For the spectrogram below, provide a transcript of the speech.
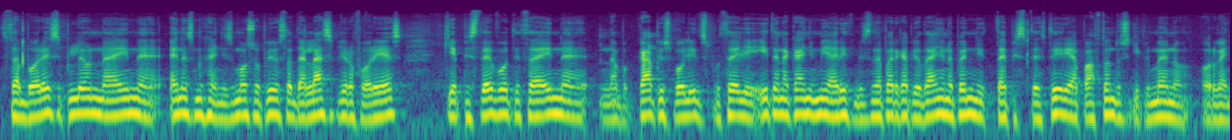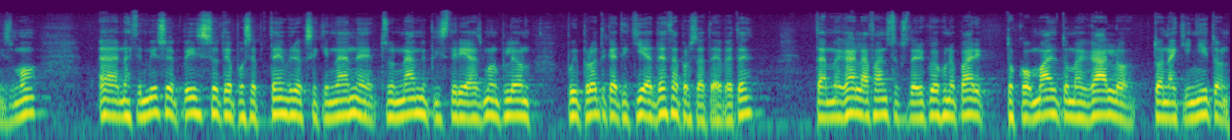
θα μπορέσει πλέον να είναι ένας μηχανισμός ο οποίος θα ανταλλάσσει πληροφορίες και πιστεύω ότι θα είναι κάποιος πολίτης που θέλει είτε να κάνει μία ρύθμιση, είτε να πάρει κάποιο δάνειο, να παίρνει τα επιστευτήρια από αυτόν τον συγκεκριμένο οργανισμό. Ε, να θυμίσω επίσης ότι από Σεπτέμβριο ξεκινάνε τσουνάμι πληστηριασμών πλέον που η πρώτη κατοικία δεν θα προστατεύεται. Τα μεγάλα αφάνεια του εξωτερικού έχουν πάρει το κομμάτι το μεγάλο των ακινήτων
